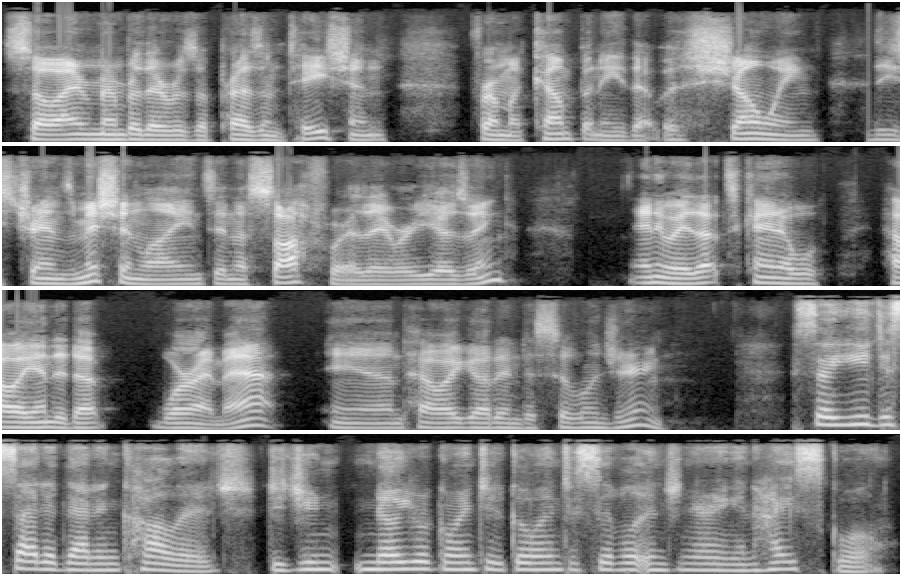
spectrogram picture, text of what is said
so I remember there was a presentation from a company that was showing these transmission lines in a software they were using. Anyway, that's kind of how I ended up where I'm at and how I got into civil engineering. So you decided that in college. Did you know you were going to go into civil engineering in high school?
